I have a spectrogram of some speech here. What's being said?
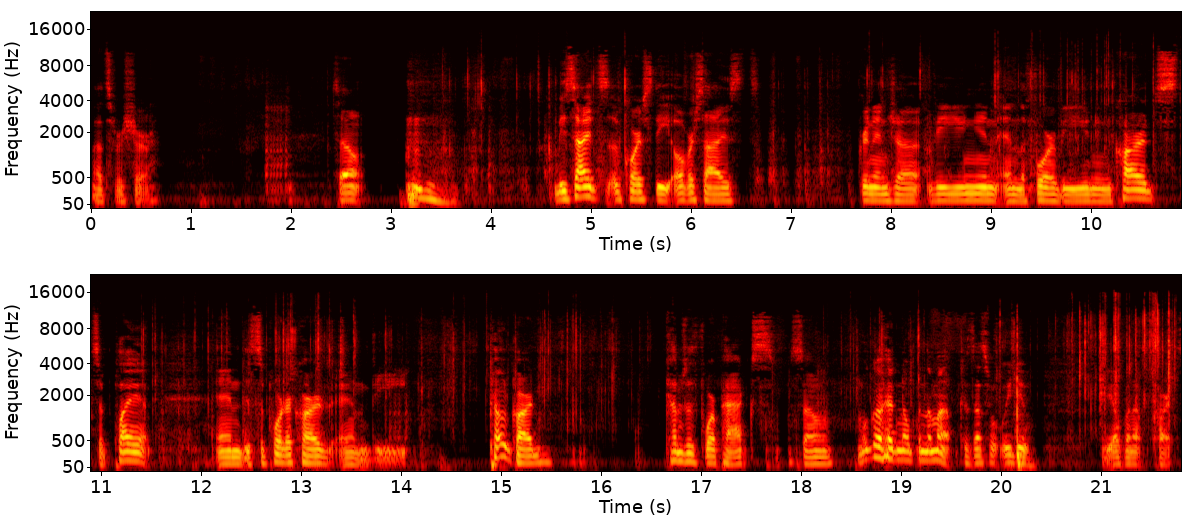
That's for sure. So, besides, of course, the oversized Greninja V-Union and the four V-Union cards to play it. And the supporter card and the code card comes with four packs. So we'll go ahead and open them up because that's what we do. We open up cards.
